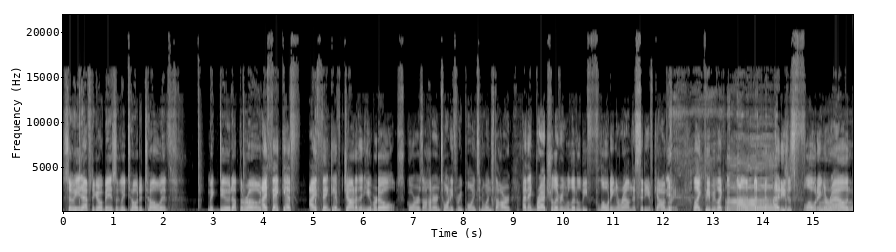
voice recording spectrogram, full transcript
So he'd have to go basically toe to toe with McDude up the road. I think if I think if Jonathan Huberdeau scores 123 points and wins the Hart, I think Brad Treliving will literally be floating around the city of Calgary. like people be like, oh, and he's just floating around,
